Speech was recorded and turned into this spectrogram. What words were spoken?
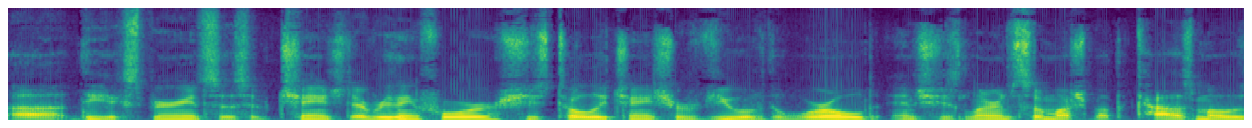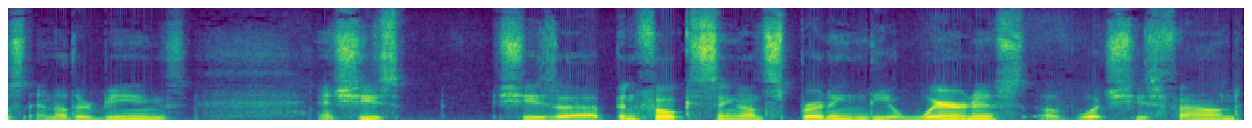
Uh, the experiences have changed everything for her. She's totally changed her view of the world, and she's learned so much about the cosmos and other beings. And she's she's uh, been focusing on spreading the awareness of what she's found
